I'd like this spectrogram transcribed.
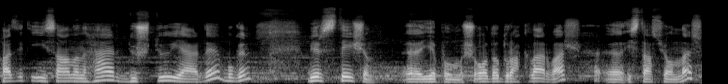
Hazreti İsa'nın her düştüğü yerde bugün bir station e, yapılmış. Orada duraklar var, e, istasyonlar.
